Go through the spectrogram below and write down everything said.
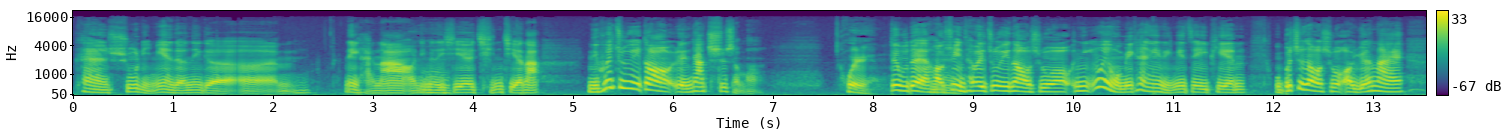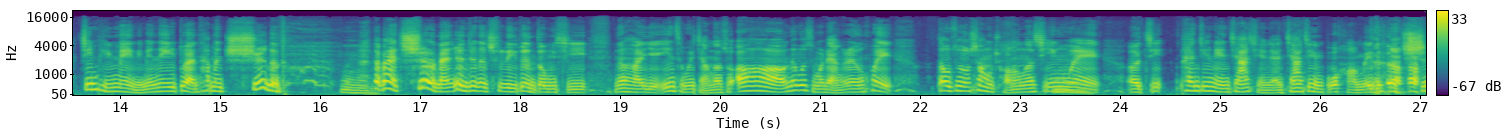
看书里面的那个呃内涵啊，里面的一些情节啦、啊，嗯、你会注意到人家吃什么。会，对不对？好，所以你才会注意到说，你因为我没看你里面这一篇，我不知道说哦，原来《金瓶梅》里面那一段他们吃的，嗯，他们还吃了蛮认真的吃了一顿东西，那也因此会讲到说，哦，那为什么两个人会到最后上床呢？是因为呃，金潘金莲家显然家境不好，没得吃，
